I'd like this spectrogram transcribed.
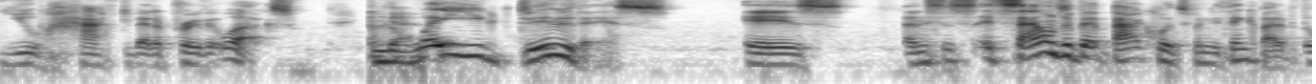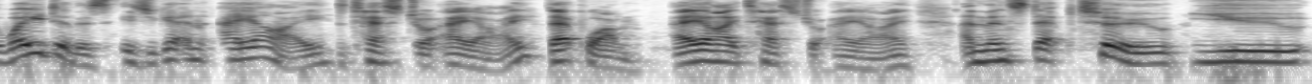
you have to better prove it works. And Okay. the way you do this is, and this is, it sounds a bit backwards when you think about it, but the way you do this is you get an AI to test your AI. Step one, AI test your AI. And then step two, you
